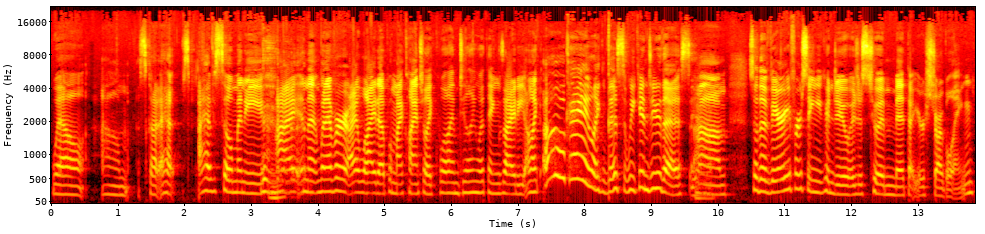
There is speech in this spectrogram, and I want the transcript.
Well, um, Scott, I have I have so many. I and then whenever I light up when my clients are like, "Well, I'm dealing with anxiety," I'm like, "Oh, okay. Like this, we can do this." Um, so the very first thing you can do is just to admit that you're struggling.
